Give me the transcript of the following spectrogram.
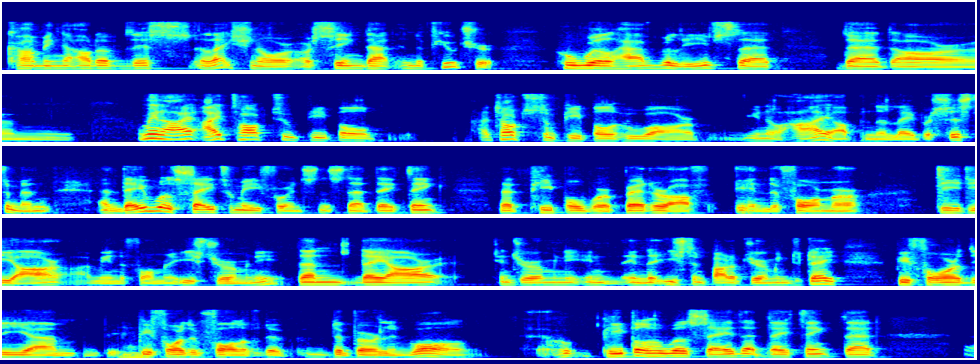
coming out of this election or, or seeing that in the future who will have beliefs that that are um, i mean I, I talk to people i talk to some people who are you know high up in the labor system and and they will say to me for instance that they think that people were better off in the former ddr i mean the former east germany than they are in germany in, in the eastern part of germany today before the um, mm-hmm. before the fall of the the Berlin Wall. Who, people who will say that they think that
